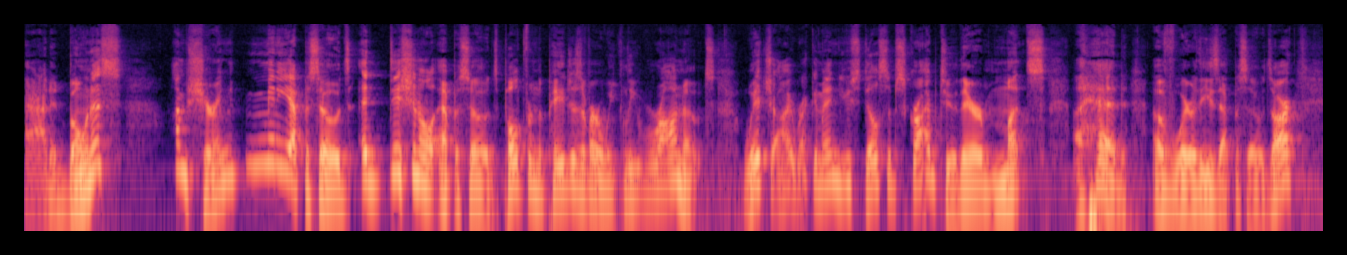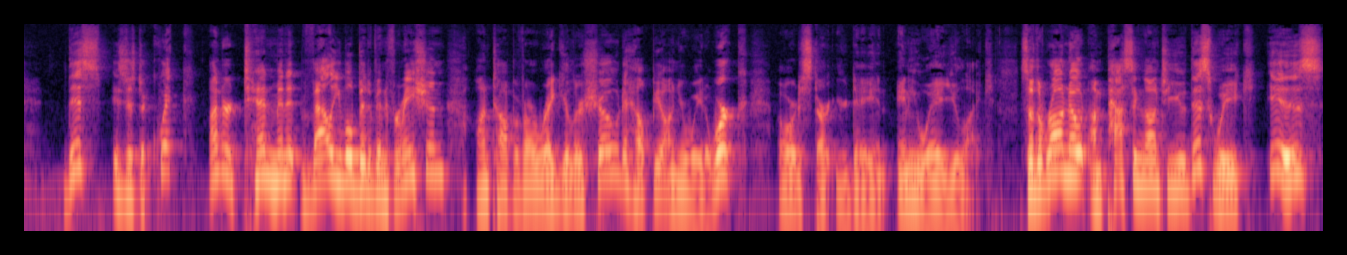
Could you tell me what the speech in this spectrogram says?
added bonus, I'm sharing mini episodes, additional episodes pulled from the pages of our weekly Raw Notes, which I recommend you still subscribe to. They're months ahead of where these episodes are. This is just a quick, under 10 minute, valuable bit of information on top of our regular show to help you on your way to work or to start your day in any way you like. So, the Raw Note I'm passing on to you this week is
